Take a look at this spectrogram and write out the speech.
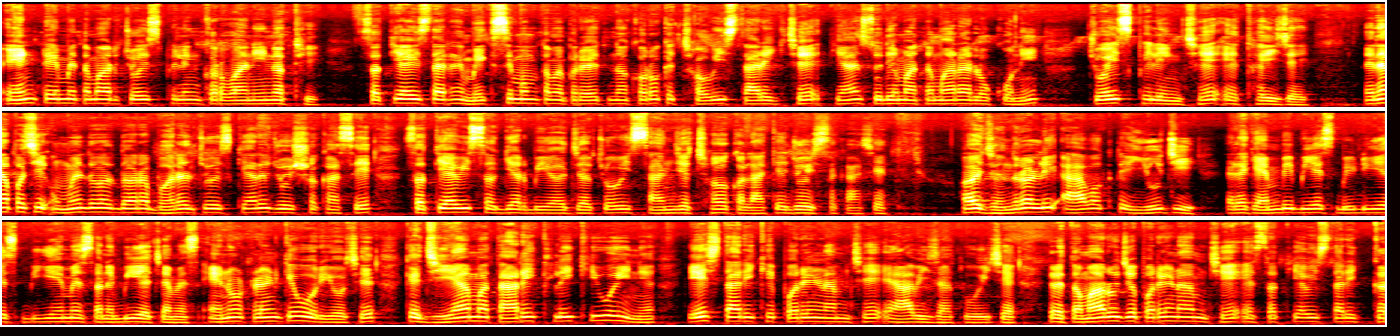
એન ટાઈમે તમારે ચોઇસ ફિલિંગ કરવાની નથી. સત્યાવીસ તારીખ મેક્સિમમ તમે પ્રયત્ન કરો કે છવ્વીસ તારીખ છે, ત્યાં સુધીમાં તમારા લોકોની ચોઇસ ફિલિંગ છે એ થઈ જાય. એના પછી ઉમેદવાર દ્વારા ભરેલ ચોઈસ ક્યારે જોઈ શકાશે? સત્યાવીસ અગિયાર બે હજાર ચોવીસ સાંજે છ કલાકે જોઈ શકાશે. હવે જનરલી આ વખતે યુજી એટલે કે એમબીબીએસ બીડીએસ બીએમએસ અને બીએચએમએસ એનો ટ્રેન્ડ કેવો રહ્યો છે કે જે આમાં તારીખ લખી હોય ને એ જ તારીખે પરિણામ છે એ આવી જતું હોય છે. એટલે તમારું જે પરિણામ છે એ સત્યાવીસ તારીખ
